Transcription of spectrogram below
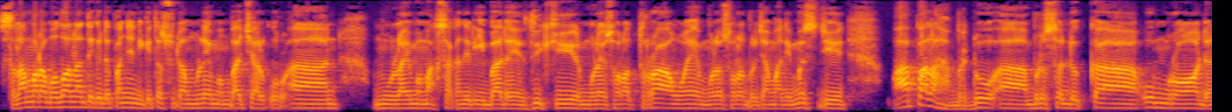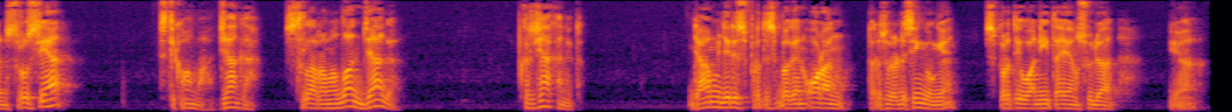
Selama Ramadan nanti ke depannya kita sudah mulai membaca Al-Quran, mulai memaksakan diri ibadah yang zikir, mulai sholat terawih, mulai sholat berjamaah di masjid, apalah berdoa, bersedekah, umroh, dan seterusnya. Istiqomah, jaga. Setelah Ramadan, jaga. Kerjakan itu. Jangan menjadi seperti sebagian orang, tadi sudah disinggung ya, seperti wanita yang sudah ya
